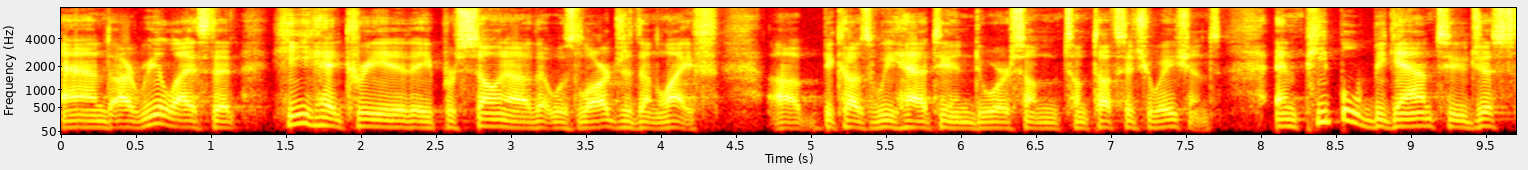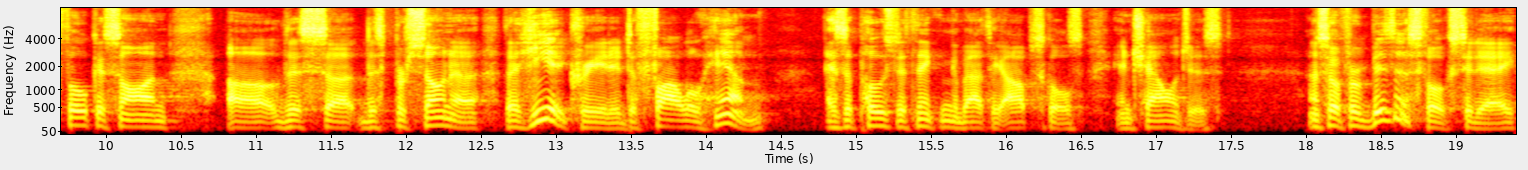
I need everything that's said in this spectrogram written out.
and I realized that he had created a persona that was larger than life uh, because we had to endure some some tough situations, and people began to just focus on uh, this this persona that he had created to follow him as opposed to thinking about the obstacles and challenges. And so for business folks today,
